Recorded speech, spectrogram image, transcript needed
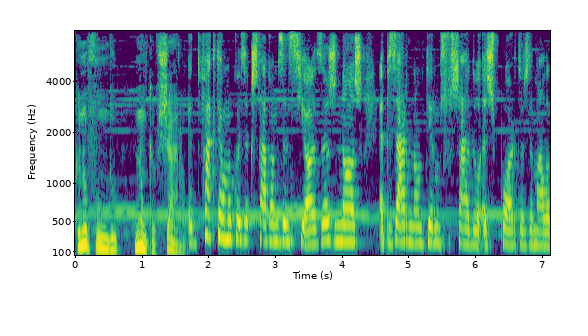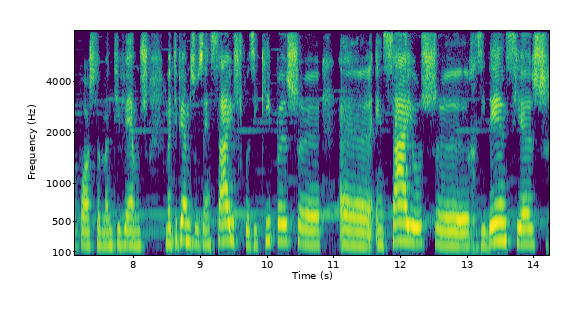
que, no fundo, nunca fecharam. De facto, é uma coisa que estávamos ansiosas. Nós, apesar de não termos fechado as portas da mala posta, mantivemos, mantivemos os ensaios com as equipas, uh, uh, ensaios, uh, residências.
